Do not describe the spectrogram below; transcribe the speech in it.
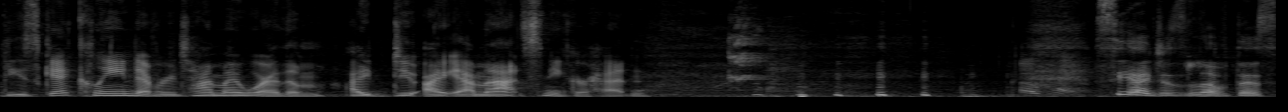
These get cleaned every time I wear them. I do. I am that sneakerhead. Okay. See, I just love this.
